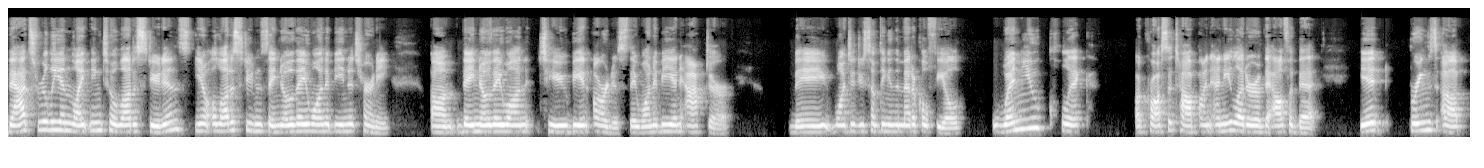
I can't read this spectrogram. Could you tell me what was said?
That's really enlightening to a lot of students. You know, a lot of students, they know they want to be an attorney. Um, they know they want to be an artist. They want to be an actor. They want to do something in the medical field when you click across the top on any letter of the alphabet, it brings up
